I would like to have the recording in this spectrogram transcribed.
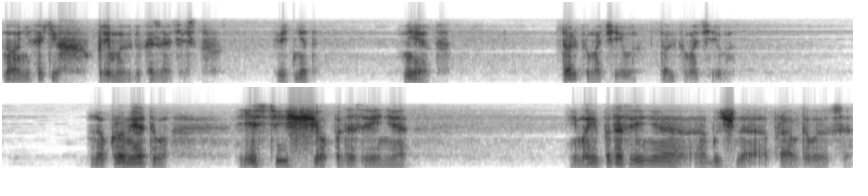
Но никаких прямых доказательств. Ведь нет? Нет. Только мотивы, только мотивы. Но кроме этого, есть еще подозрения. И мои подозрения обычно оправдываются.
